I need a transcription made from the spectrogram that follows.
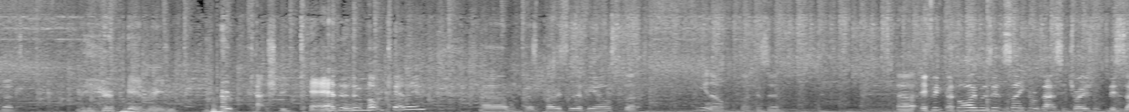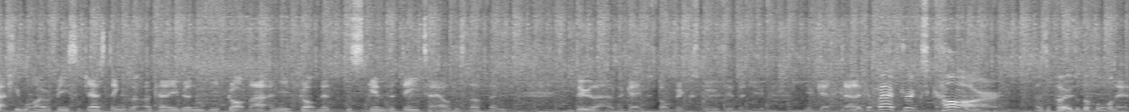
that the European region won't actually care that they're not getting, um, as opposed to anything else. But you know, like I said, uh, if, it, if I was in Sega of that situation, this is actually what I would be suggesting. Is that okay? Then you've got that, and you've got the, the skin, the details and stuff. Then do that as a GameStop exclusive, and you you get Danica Patrick's car as opposed to the Hornet.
